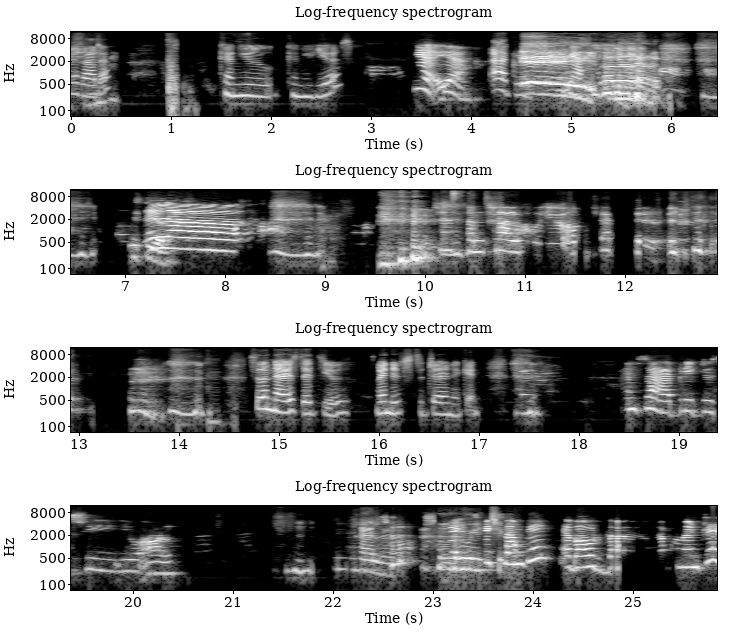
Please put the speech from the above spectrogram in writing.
Hi, Radha. Can you can you hear us? Yeah, yeah. Ah, great. Hey, yeah. Hello. Just on time for your own chapter. so nice that you managed to join again. I'm so happy to see you all. Hello. Can I speak something about the documentary?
